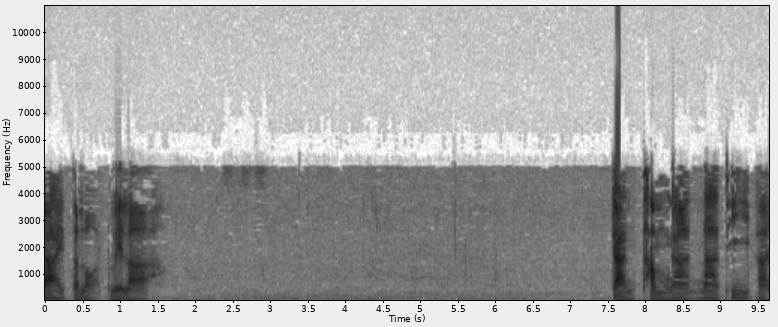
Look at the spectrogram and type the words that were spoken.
ได้ตลอดเวลา การทำงานหน้าที่อา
